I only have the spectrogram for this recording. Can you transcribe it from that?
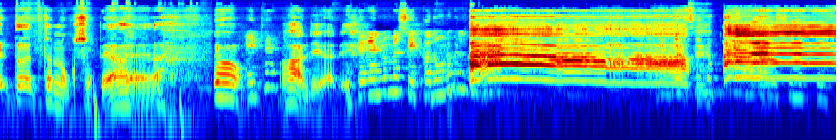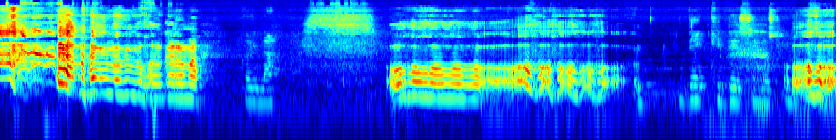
ਇੱਥੋਂ ਇੱਥੋਂ ਨੁਕਸ ਪਿਆ ਹੋਇਆ ਆ। ਕਿਉਂ ਇੱਥੇ? ਹਾਂਜੀ ਹਾਂਜੀ। ਫਿਰ ਇਹਨੂੰ ਮੈਂ ਸੇਕਾ ਦਊਂ ਨਾ ਮੰਮੀ ਮੰਮੀ ਬਹੁਤ ਗਰਮ ਆ ਕੋਈ ਨਾ ਓਹੋ ਹੋ ਹੋ ਹੋ ਓਹੋ ਹੋ ਹੋ ਹੋ ਦੇਖੀ ਦੇਸੀ ਨੁਸਖਾ ਓਹੋ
